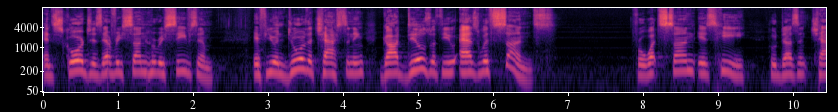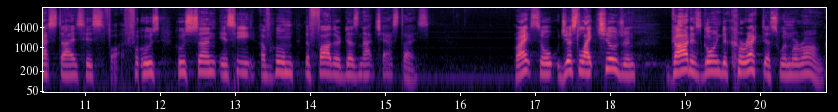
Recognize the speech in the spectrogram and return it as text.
and scourges every son who receives him. If you endure the chastening, God deals with you as with sons. For what son is he who doesn't chastise his whose whose son is he of whom the father does not chastise? Right? So just like children, God is going to correct us when we're wrong.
